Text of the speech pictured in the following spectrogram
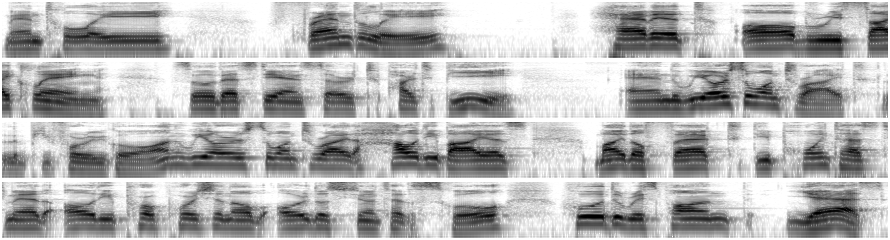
mentally friendly habit of recycling. So that's the answer to part B. And we also want to write, before we go on, we also want to write how the bias might affect the point estimate or the proportion of all the students at the school who would respond yes.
